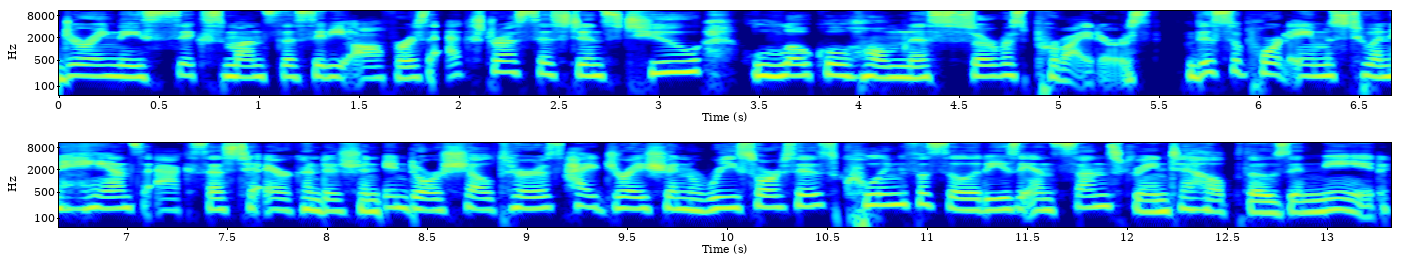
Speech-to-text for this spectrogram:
During these six months, the city offers extra assistance to local homeless service providers. This support aims to enhance access to air conditioned indoor shelters, hydration resources, cooling facilities, and sunscreen to help those in need.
